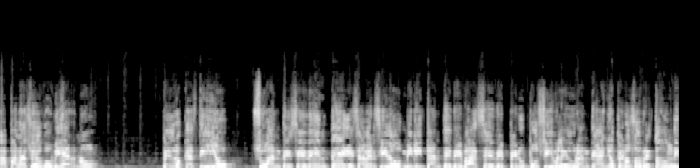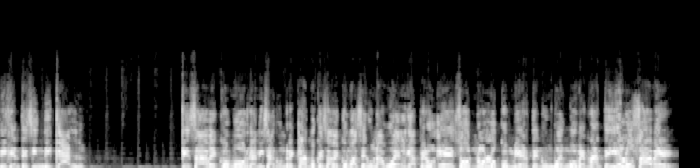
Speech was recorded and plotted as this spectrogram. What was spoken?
a Palacio de Gobierno. Pedro Castillo su antecedente es haber sido militante de base de Perú Posible durante años, pero sobre todo un dirigente sindical que sabe cómo organizar un reclamo, que sabe cómo hacer una huelga, pero eso no lo convierte en un buen gobernante y él lo sabe.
